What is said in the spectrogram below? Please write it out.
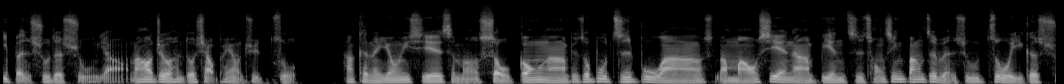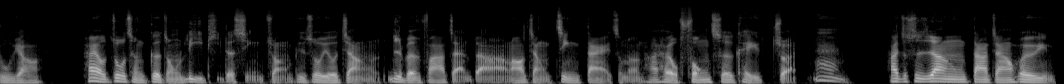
一本书的书腰，然后就有很多小朋友去做。他可能用一些什么手工啊，比如说布织布啊、什么毛线啊、编织，重新帮这本书做一个书腰，还有做成各种立体的形状，比如说有讲日本发展的啊，然后讲近代什么，它还有风车可以转，嗯，它就是让大家会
